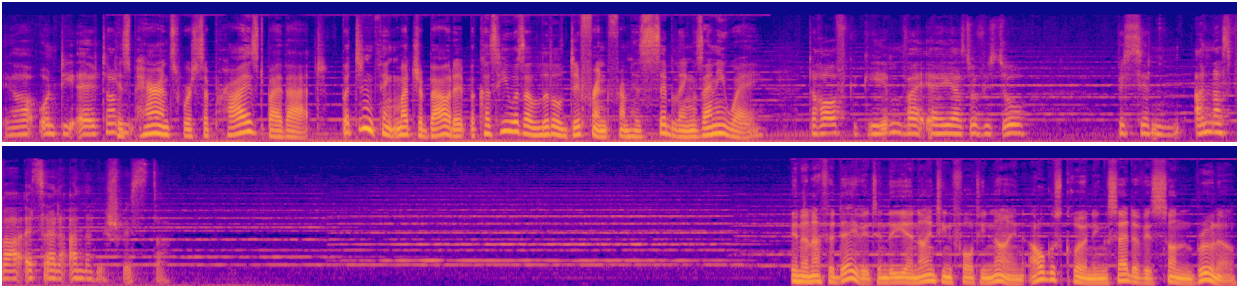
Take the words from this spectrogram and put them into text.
Ja, und die Eltern. His parents were surprised by that, but didn't think much about it because he was a little different from his siblings anyway. Darauf gegeben, weil er ja sowieso ein bisschen anders war als seine anderen Geschwister. In an affidavit in the year 1949, August Gröning said of his son Bruno,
